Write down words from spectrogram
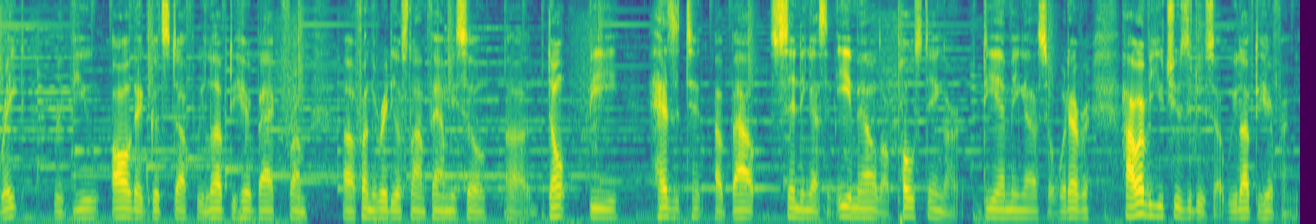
rate, review, all that good stuff. We love to hear back from uh, from the Radio Islam family. So uh, don't be hesitant about sending us an email or posting or DMing us or whatever, however you choose to do so. We love to hear from you.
